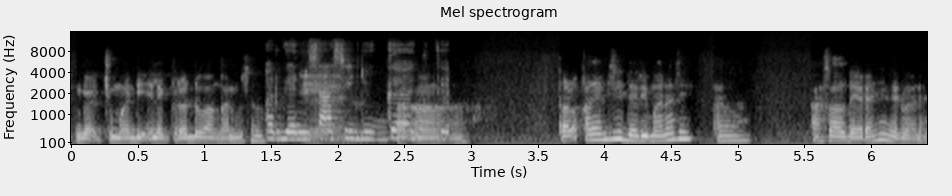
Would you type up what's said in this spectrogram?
nggak cuma di elektro doang kan misal organisasi Iya. juga Uh, gitu. uh. kalau kalian sih dari mana sih? Uh, asal daerahnya dari mana?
